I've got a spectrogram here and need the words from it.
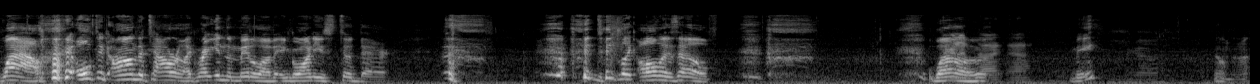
Wow. I ulted on the tower, like right in the middle of it, and Guan Yu stood there. it did like all his health. Wow. die now. Me? Oh. No, I'm not.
